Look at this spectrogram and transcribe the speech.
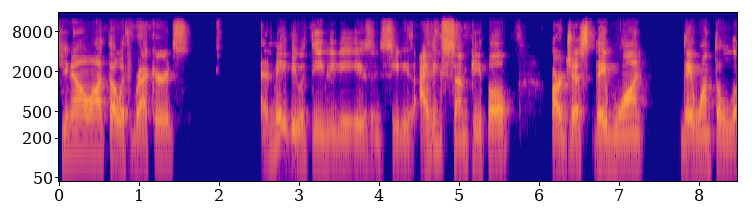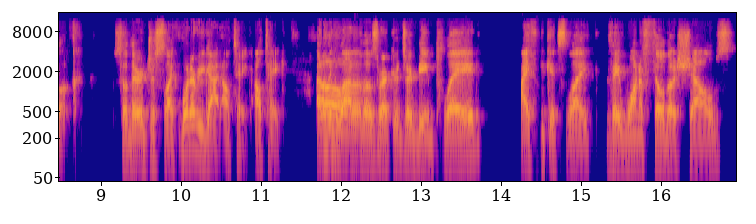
Do you know what though? With records, and maybe with DVDs and CDs, I think some people are just they want they want the look, so they're just like whatever you got, I'll take, I'll take. I don't think a Oh. lot of those records are being played. I think it's like they want to fill those shelves,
